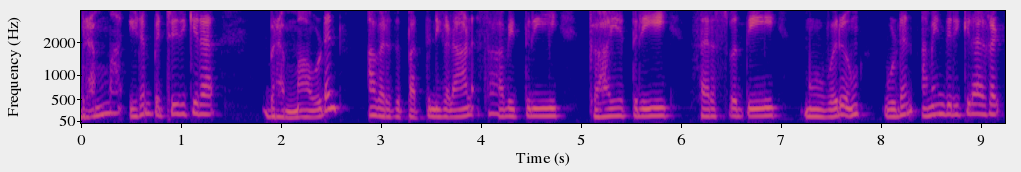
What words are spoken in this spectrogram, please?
பிரம்மா இடம் பெற்றிருக்கிறார். பிரம்மாவுடன் அவரது பத்தினிகளான சாவித்ரி காயத்ரி சரஸ்வதி மூவரும் உடன் அமைந்திருக்கிறார்கள்.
